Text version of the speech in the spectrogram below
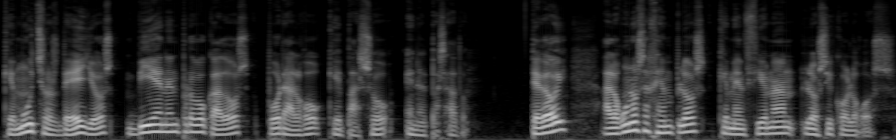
que muchos de ellos vienen provocados por algo que pasó en el pasado. Te doy algunos ejemplos que mencionan los psicólogos.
